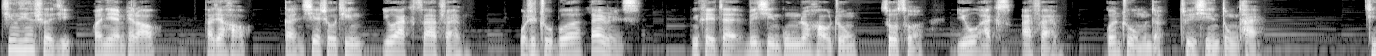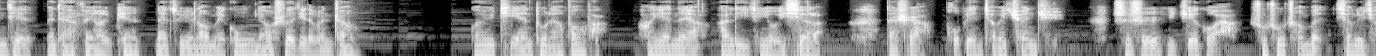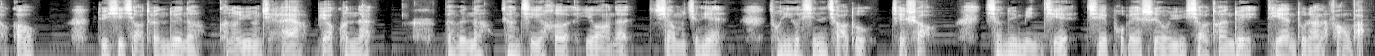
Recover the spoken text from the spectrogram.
精心设计，缓解疲劳。大家好，感谢收听 UX FM，我是主播 Lawrence。你可以在微信公众号中搜索 UX FM，关注我们的最新动态。今天为大家分享一篇来自于老美工聊设计的文章，关于体验度量方法。行业内啊，案例已经有一些了，但是啊，普遍较为全局，实时与结果啊，输出成本相对较高。对一些小团队呢，可能运用起来啊比较困难。本文呢将结合以往的项目经验，从一个新的角度介绍相对敏捷且普遍适用于小团队体验度量的方法，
